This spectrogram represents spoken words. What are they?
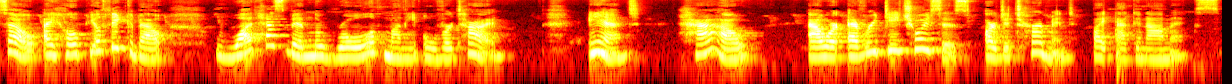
so I hope you'll think about what has been the role of money over time and how our everyday choices are determined by economics.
